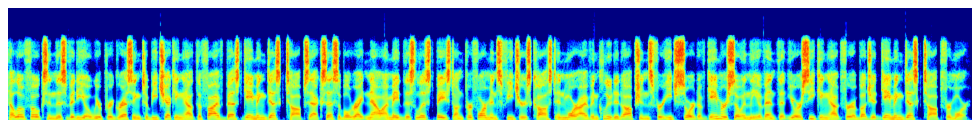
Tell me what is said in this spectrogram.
Hello folks in this video we're progressing to be checking out the 5 best gaming desktops accessible right now. I made this list based on performance features cost and more. I've included options for each sort of gamer so in the event that you're seeking out for a budget gaming desktop for more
